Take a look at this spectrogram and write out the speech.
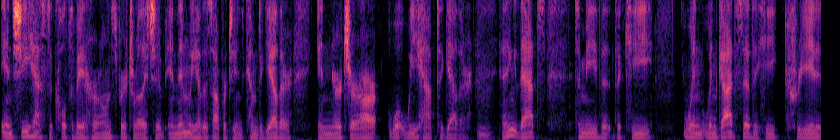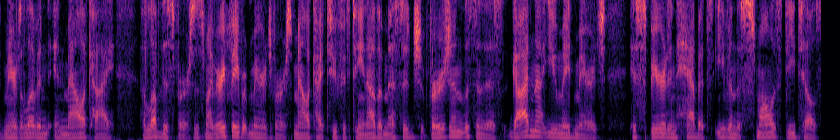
And she has to cultivate her own spiritual relationship, and then we have this opportunity to come together and nurture our what we have together. Mm. I think that's to me the the key. When when God said that He created marriage, I love in, in Malachi. I love this verse. It's my very favorite marriage verse, Malachi two fifteen, out of the Message version. Listen to this: God, not you, made marriage. His spirit inhabits even the smallest details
